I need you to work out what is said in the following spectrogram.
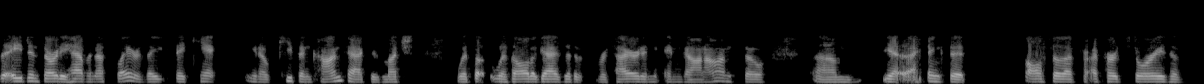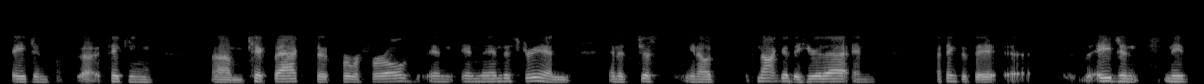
the agents already have enough players. They they can't you know keep in contact as much with with all the guys that have retired and, and gone on. So um, yeah, I think that also I've I've heard stories of agents uh, taking um, kickbacks to, for referrals in in the industry, and and it's just you know it's it's not good to hear that, and I think that the uh, the agents need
